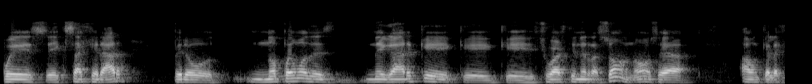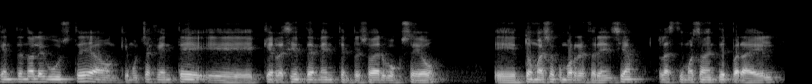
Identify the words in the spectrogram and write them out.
pues exagerar, pero no podemos negar que, que, que Schwartz tiene razón, ¿no? O sea, aunque a la gente no le guste, aunque mucha gente eh, que recientemente empezó a ver boxeo eh, toma eso como referencia, lastimosamente para él,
